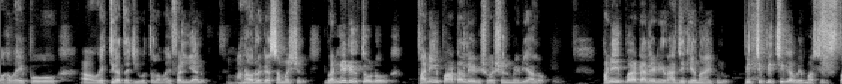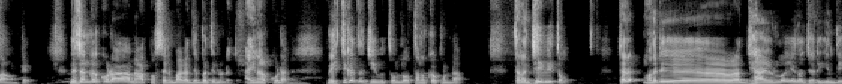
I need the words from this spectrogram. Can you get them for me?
ఒకవైపు వ్యక్తిగత జీవితంలో వైఫల్యాలు అనారోగ్య సమస్యలు ఇవన్నిటికి తోడు పని పాట లేని సోషల్ మీడియాలో పని పాట లేని రాజకీయ నాయకులు పిచ్చి పిచ్చిగా విమర్శిస్తూ ఉంటే నిజంగా కూడా ఆమె ఆత్మస్థైర్యం బాగా దెబ్బతిని ఉండొచ్చు. అయినా కూడా వ్యక్తిగత జీవితంలో తలకకుండా తన జీవితం సరే మొదటి అధ్యాయంలో ఏదో జరిగింది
